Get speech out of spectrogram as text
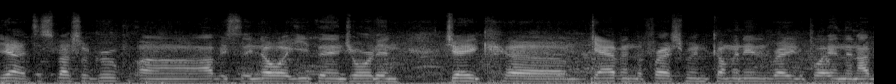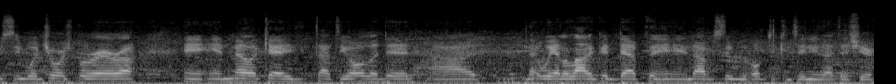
Yeah, it's a special group. Uh, obviously, Noah, Ethan, Jordan, Jake, um, Gavin, the freshman, coming in and ready to play, and then obviously what George Barrera and, and Melike Tatiola did. That we had a lot of good depth, and obviously we hope to continue that this year.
